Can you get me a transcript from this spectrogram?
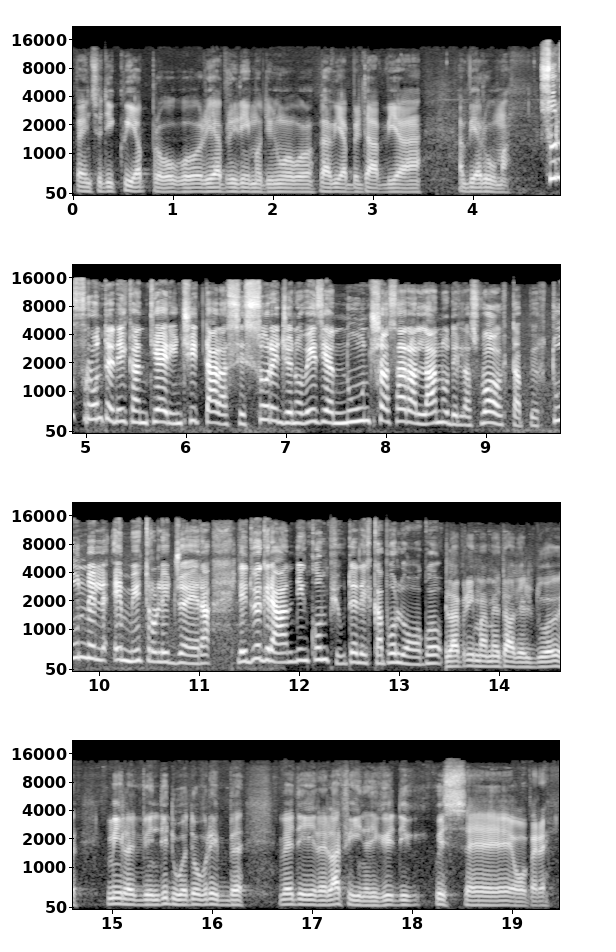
penso di qui a poco riapriremo di nuovo la viabilità via, a via Roma. Sul fronte dei cantieri in città l'assessore genovese annuncia sarà l'anno della svolta per tunnel e metro leggera, le due grandi incompiute del capoluogo. La prima metà del 2022 dovrebbe vedere la fine di, di queste opere.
